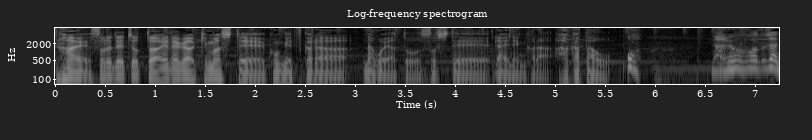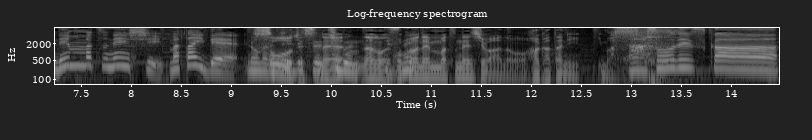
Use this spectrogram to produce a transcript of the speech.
はいそれでちょっと間が空きまして今月から名古屋とそして来年から博多を。おなるほど。じゃあ年末年始またいでローマの休日気分、ね、なので僕は年末年始はあの博多にいます。あそうですか。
